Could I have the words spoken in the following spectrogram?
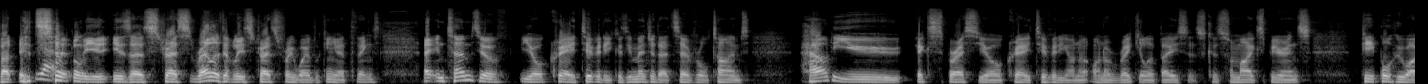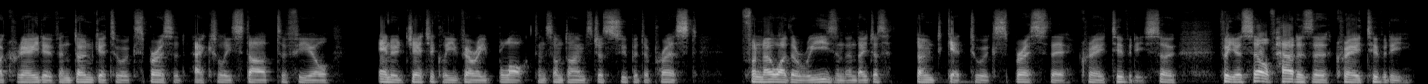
but it yeah. certainly is a stress, relatively stress-free way of looking at things. Uh, in terms of your creativity, because you mentioned that several times, how do you express your creativity on a, on a regular basis? Because from my experience, people who are creative and don't get to express it actually start to feel energetically very blocked and sometimes just super depressed for no other reason than they just don't get to express their creativity. So, for yourself, how does the creativity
